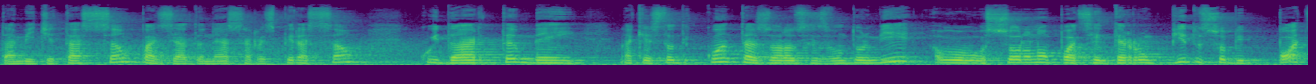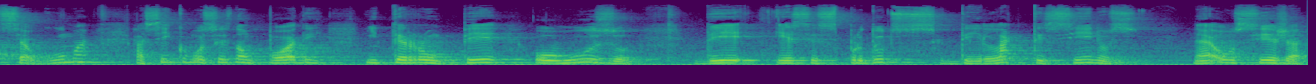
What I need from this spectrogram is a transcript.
da meditação baseada nessa respiração, cuidar também na questão de quantas horas vocês vão dormir. O sono não pode ser interrompido sob hipótese alguma, assim como vocês não podem interromper o uso de esses produtos de lacticínios, né? ou seja,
